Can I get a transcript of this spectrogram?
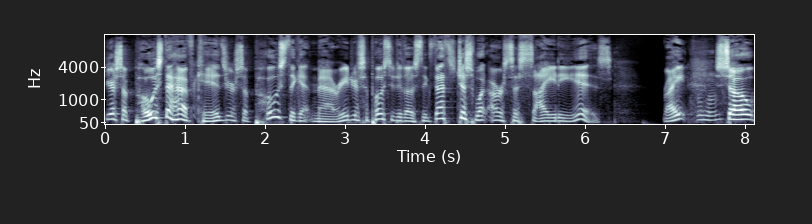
you're supposed to have kids. You're supposed to get married. You're supposed to do those things. That's just what our society is. Right? Mm-hmm. So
